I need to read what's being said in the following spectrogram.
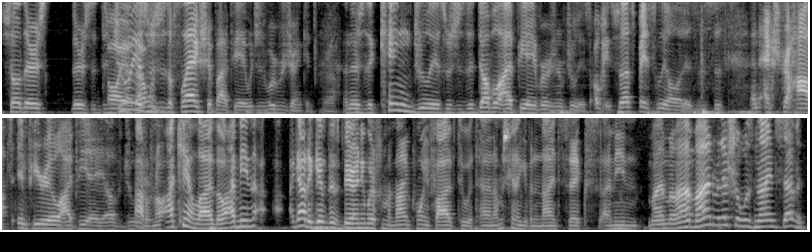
So there's there's the Oh, yeah, that Julius, one- which is the flagship IPA, which is what we're drinking, Yeah. and there's the King Julius, which is the double IPA version of Julius. Okay, so that's basically all it is. This is an extra hopped Imperial IPA of Julius. I don't know. I can't lie though. I mean, I- I got to give this beer anywhere from a 9.5 to a 10. I'm just gonna give it a 9.6. I mean, My my, my initial was nine seven.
